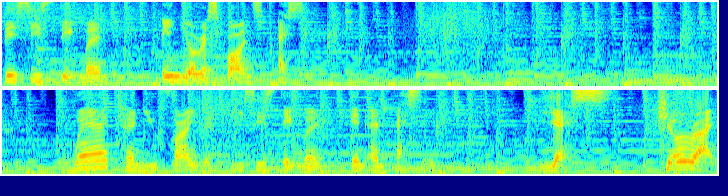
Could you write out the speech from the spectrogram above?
thesis statement in your response essay. Where can you find the thesis statement in an essay? Yes, you're right.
